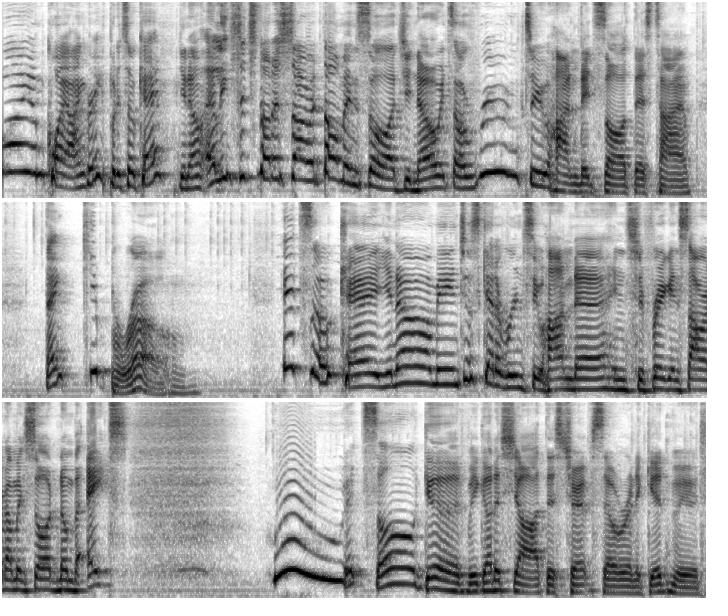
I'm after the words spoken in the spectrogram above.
I am quite angry, but it's okay. You know, at least it's not a Saradomin sword, you know. It's a rune two-handed sword this time. Thank you, bro. It's okay, you know, I mean, just get a rune two-hander into friggin' Saradomin sword number eight. Woo, it's all good. We got a shot this trip, so we're in a good mood.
